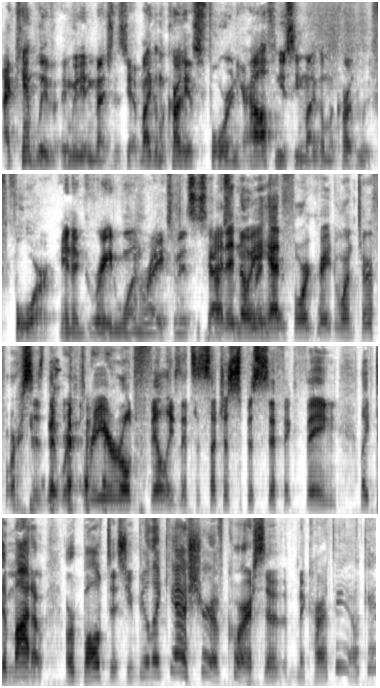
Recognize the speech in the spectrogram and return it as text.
I can't believe and we didn't mention this yet. Michael McCarthy has four in here. How often do you see Michael McCarthy with four in a Grade One race? I mean, it's I didn't know he had four Grade One turf horses that were three-year-old fillies. It's a, such a specific thing, like D'Amato or Baltas. You'd be like, yeah, sure, of course. Uh, McCarthy, okay.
